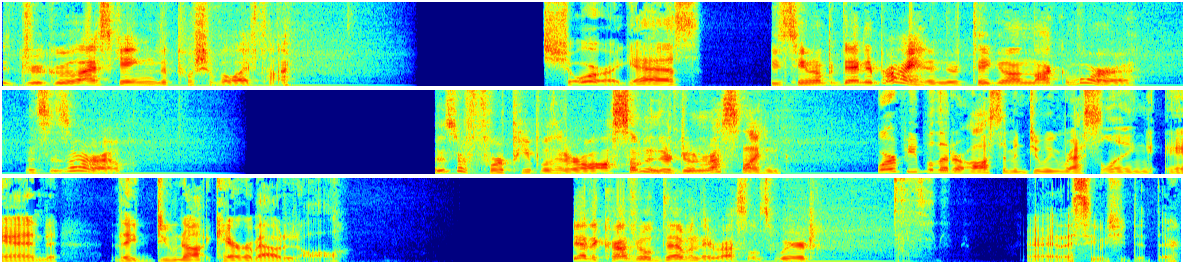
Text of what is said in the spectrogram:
Drew Gulak getting the push of a lifetime. Sure, I guess. He's teaming up with Danny Bryan, and they're taking on Nakamura and Cesaro. Those are four people that are awesome, and they're doing wrestling. Four people that are awesome and doing wrestling, and they do not care about it all. Yeah, the crowd's real dead when they wrestle. It's weird. All right, I see what you did there.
